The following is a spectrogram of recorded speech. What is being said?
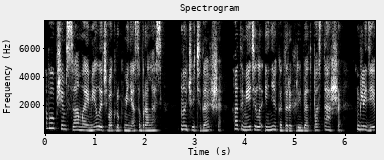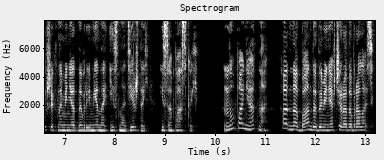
В общем, самая мелочь вокруг меня собралась. Но чуть дальше отметила и некоторых ребят постарше, глядевших на меня одновременно и с надеждой, и с опаской. Ну, понятно. Одна банда до меня вчера добралась,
